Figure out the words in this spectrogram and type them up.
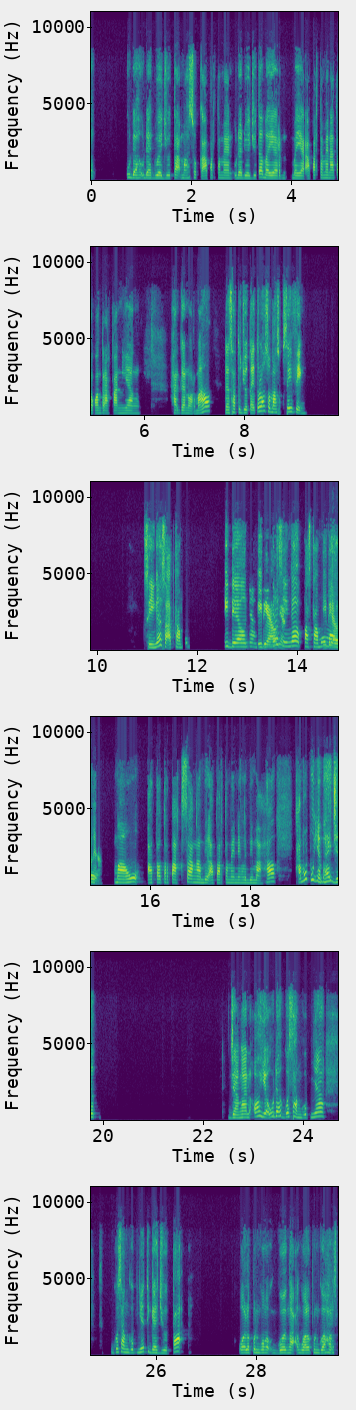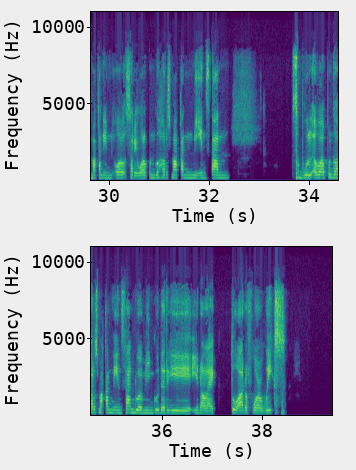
udah udah 2 juta masuk ke apartemen, udah 2 juta bayar bayar apartemen atau kontrakan yang harga normal dan satu juta itu langsung masuk saving. Sehingga saat kamu idealnya, Idealnya, sehingga pas kamu mau idealnya. mau atau terpaksa ngambil apartemen yang lebih mahal, kamu punya budget. Jangan oh ya udah gue sanggupnya gue sanggupnya 3 juta walaupun gue gue nggak walaupun gue harus makan in, oh sorry walaupun gue harus makan mie instan sebul walaupun gue harus makan mie instan dua minggu dari you know like two out of four weeks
